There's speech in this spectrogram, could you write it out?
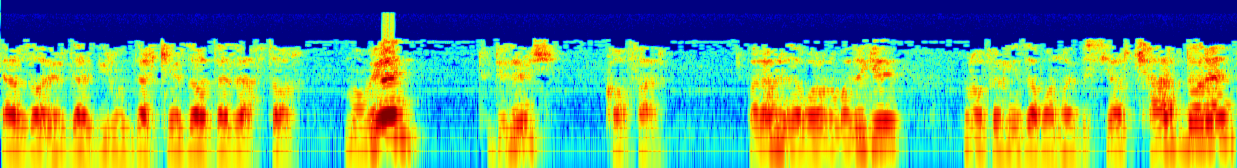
در ظاهر در بیرون در کردار در رفتار. مؤمن تو دلش کافر. برای همین در قرآن اومده که منافقین زبان های بسیار چرب دارند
